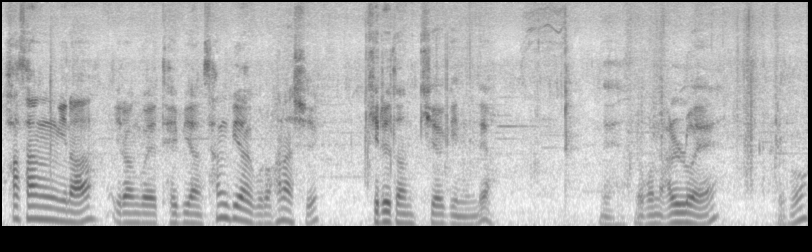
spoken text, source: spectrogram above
화상이나 이런 거에 대비한 상비약으로 하나씩 기르던 기억이 있는데요. 네, 요건 알로에 그리고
